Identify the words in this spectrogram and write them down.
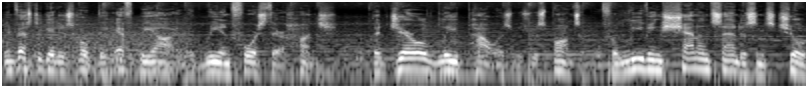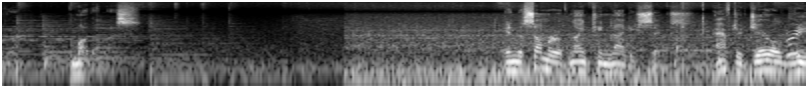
Investigators hoped the FBI would reinforce their hunch that Gerald Lee Powers was responsible for leaving Shannon Sanderson's children motherless. In the summer of 1996, after Gerald Lee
